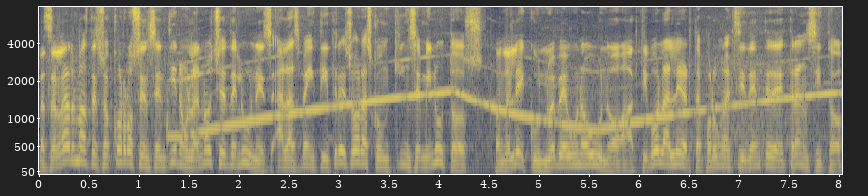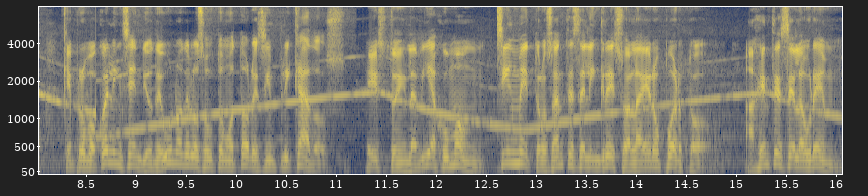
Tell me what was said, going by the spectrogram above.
Las alarmas de socorro se encendieron la noche de lunes a las 23 horas con 15 minutos, cuando el ECU 911 activó la alerta por un accidente de tránsito que provocó el incendio de uno de los automotores implicados. Esto en la vía Jumón, 100 metros antes del ingreso al aeropuerto. Agentes de la UREM,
